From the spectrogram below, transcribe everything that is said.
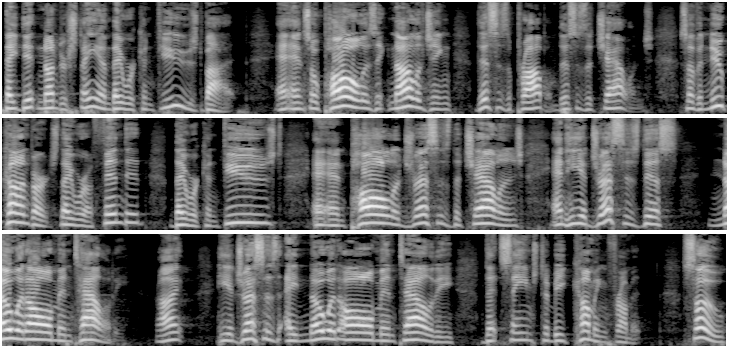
They didn't understand, they were confused by it. And so Paul is acknowledging this is a problem. This is a challenge. So the new converts, they were offended. They were confused. And Paul addresses the challenge and he addresses this know-it-all mentality, right? He addresses a know-it-all mentality that seems to be coming from it. So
